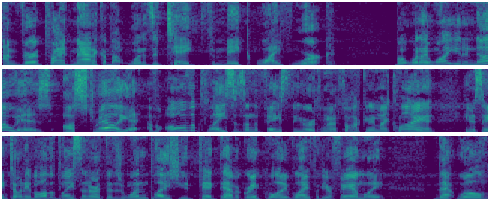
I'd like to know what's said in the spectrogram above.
I'm very pragmatic about what does it take to make life work. But what I want you to know is Australia, of all the places on the face of the earth, when I was talking to my client, he was saying, Tony, of all the places on earth, there's one place you'd pick to have a great quality of life with your family that will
